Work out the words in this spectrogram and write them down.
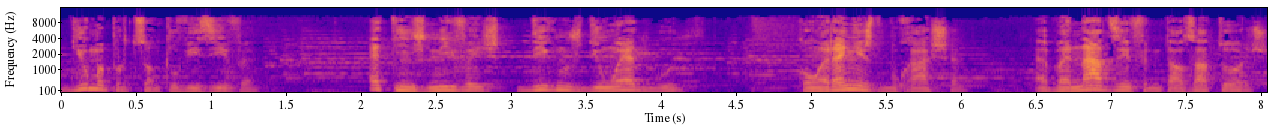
de uma produção televisiva, atinge níveis dignos de um Ed Wood, com aranhas de borracha abanados em frente aos atores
